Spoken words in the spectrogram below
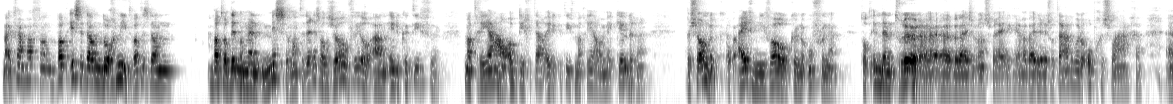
maar ik vraag me af van, wat is er dan nog niet? Wat is dan wat we op dit moment missen? Want er is al zoveel aan educatief eh, materiaal, ook digitaal educatief materiaal, waarmee kinderen persoonlijk op eigen niveau kunnen oefenen. Tot in den treuren, eh, bij wijze van spreken. En waarbij de resultaten worden opgeslagen. eh,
